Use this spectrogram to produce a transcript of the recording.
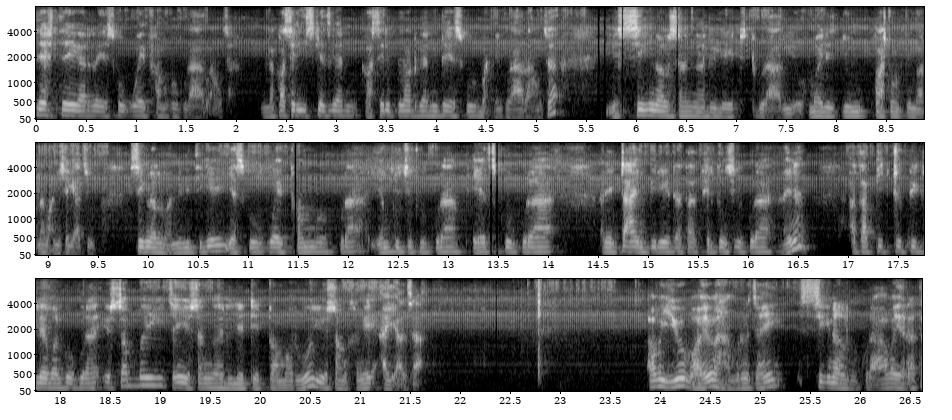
त्यस्तै गरेर यसको वेब फर्मको कुराहरू आउँछ। ल कसरी स्केच गर्ने कसरी प्लट गर्ने त यसको भन्ने कुराहरू आउँछ। यो सिग्नलसँग रिलेटेड कुराहरू यो। मैले जुन फर्स्टमा तिमीहरूलाई भनिसकेको छु। सिग्नल भन्ने बित्तिकै यसको वेब फर्मको कुरा एम्प्लिच्युडको कुरा फेजको कुरा अनि टाइम पिरियड अर्थात् फ्रिक्वेन्सीको कुरा होइन? अथवा पिक टु पिक लेभलको कुरा यो सबै चाहिँ योसँग रिलेटेड टर्महरू हो यो सँगसँगै आइहाल्छ। अब यो भयो हाम्रो चाहिँ सिग्नलको कुरा। अब हेर त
